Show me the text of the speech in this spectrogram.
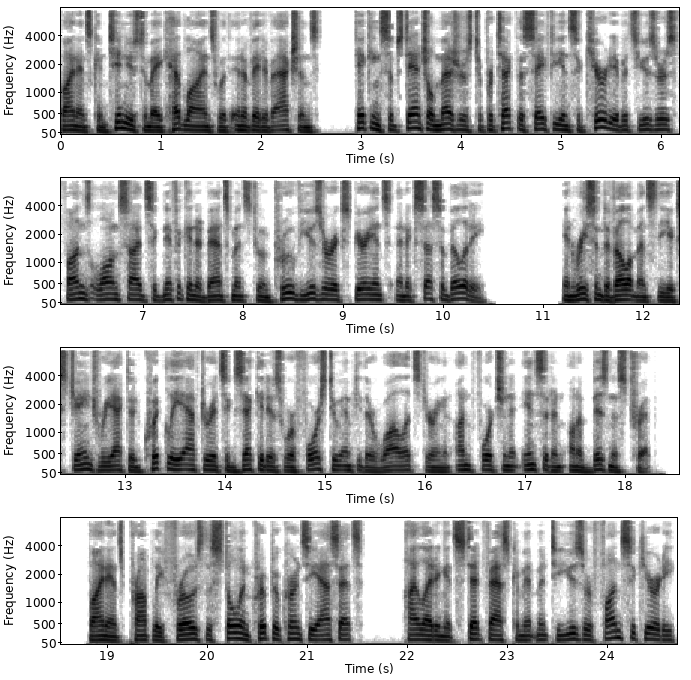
Binance continues to make headlines with innovative actions, taking substantial measures to protect the safety and security of its users' funds alongside significant advancements to improve user experience and accessibility. In recent developments, the exchange reacted quickly after its executives were forced to empty their wallets during an unfortunate incident on a business trip. Binance promptly froze the stolen cryptocurrency assets, highlighting its steadfast commitment to user fund security.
